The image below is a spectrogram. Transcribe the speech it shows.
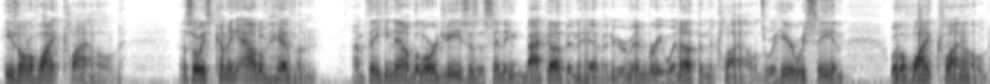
he's on a white cloud. So he's coming out of heaven. I'm thinking now of the Lord Jesus ascending back up into heaven. You remember, he went up in the clouds. Well, here we see him with a white cloud.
